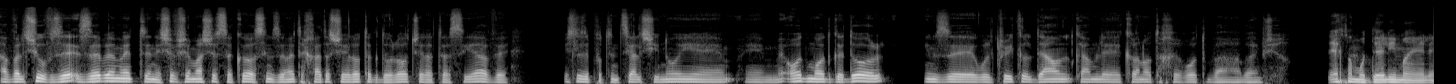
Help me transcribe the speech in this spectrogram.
אבל שוב, זה, זה באמת, אני חושב שמה שסקוי עושים זה באמת אחת השאלות הגדולות של התעשייה, ויש לזה פוטנציאל שינוי אה, אה, מאוד מאוד גדול, אם זה will trickle down גם לקרנות אחרות בהמשך. איך המודלים האלה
